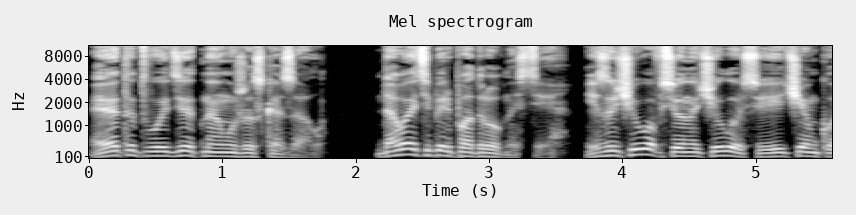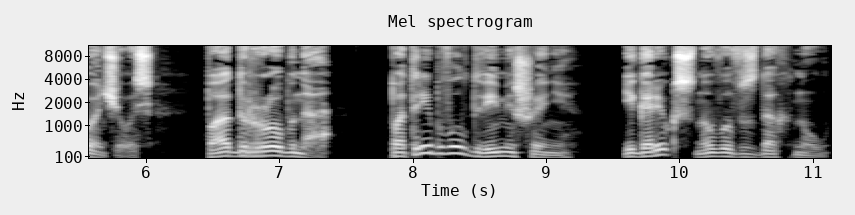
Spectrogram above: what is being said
«Это твой дед нам уже сказал. Давай теперь подробности. Из-за чего все началось и чем кончилось? Подробно!» Потребовал две мишени. Игорек снова вздохнул.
